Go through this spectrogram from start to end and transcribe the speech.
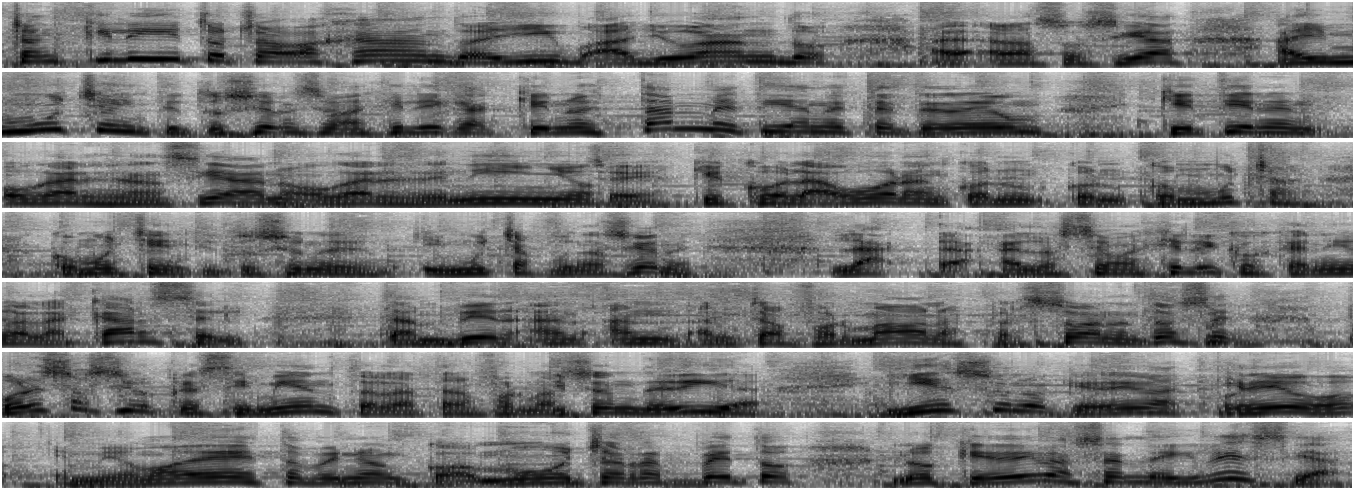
tranquilitos, trabajando allí, ayudando a, a la sociedad. Hay muchas instituciones evangélicas que no están metidas en este Tedeum, que tienen hogares de ancianos, hogares de niños, Sí. que colaboran con, con- con muchas, con muchas instituciones y muchas fundaciones. La- a los evangélicos que han ido a la cárcel también han, han- han transformado a las personas. Entonces, por eso ha sido el crecimiento, la transformación de vida. Y eso es lo que debe, creo, en mi modesta opinión, con mucho respeto, lo que debe hacer la iglesia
